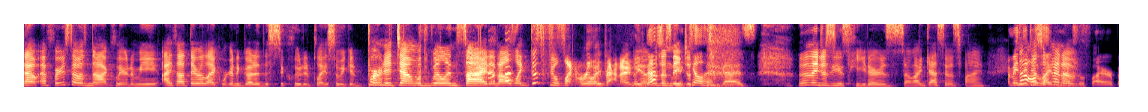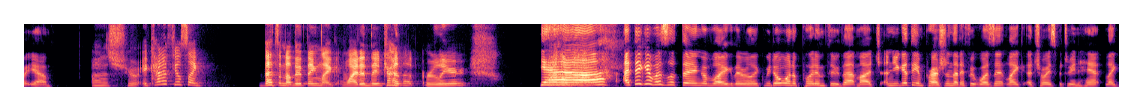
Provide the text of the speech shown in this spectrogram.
That at first that was not clear to me. I thought they were like, we're gonna go to this secluded place so we could burn it down with Will inside, and I was like, this feels like a really bad Like, idea. that's but just then gonna kill him, guys. then they just use heaters, so I guess it was fine. I mean they also light an kind of- fire, but yeah. Oh, that's true. It kind of feels like that's another thing. Like, why didn't they try that earlier? Yeah, I think it was a thing of like they were like we don't want to put him through that much, and you get the impression that if it wasn't like a choice between him like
